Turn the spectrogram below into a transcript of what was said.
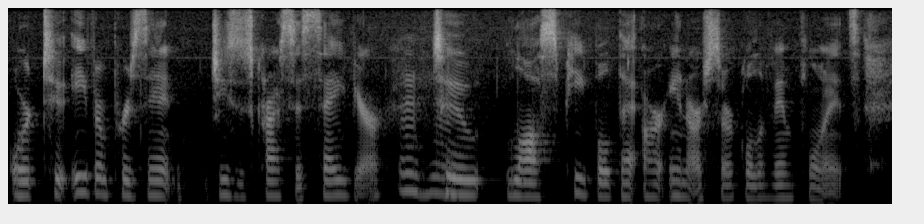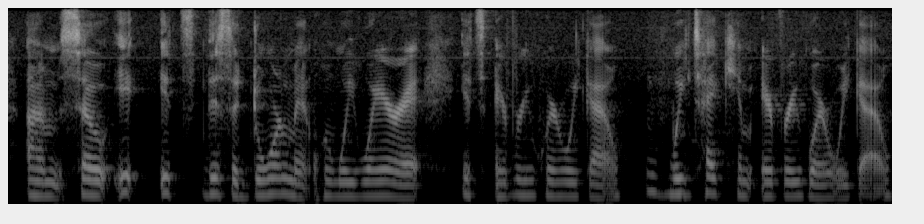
or to even present Jesus Christ as Savior to lost people that are in our circle of influence. Um, so it, it's this adornment when we wear it. It's everywhere we go. We take Him everywhere we go,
